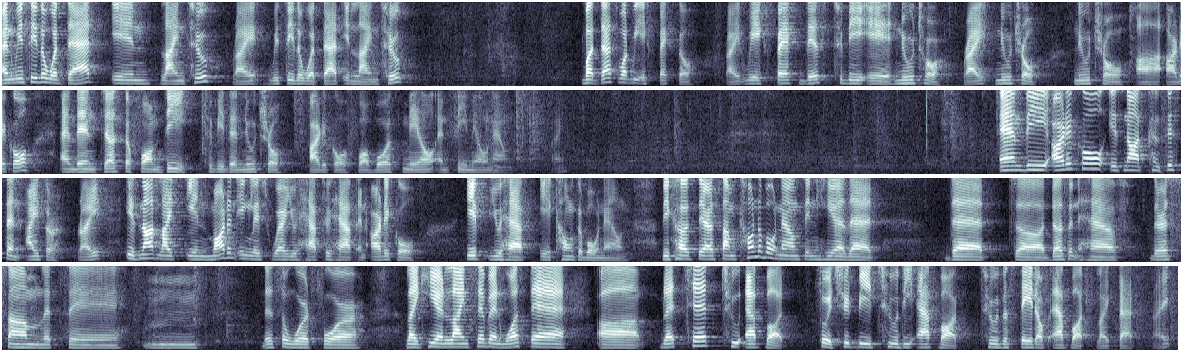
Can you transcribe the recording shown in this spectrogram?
And we see the word that in line 2, right? We see the word that in line 2. But that's what we expect though, right? We expect this to be a neutral, right? Neutral, neutral uh, article. And then just the form the to be the neutral article for both male and female nouns. And the article is not consistent either, right? it's not like in modern English where you have to have an article if you have a countable noun. Because there are some countable nouns in here that, that uh, doesn't have, there's some, let's say, mm, there's a word for, like here in line 7, was there uh, blessed to Abbot? So it should be to the Abbot, to the state of Abbot, like that, right?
